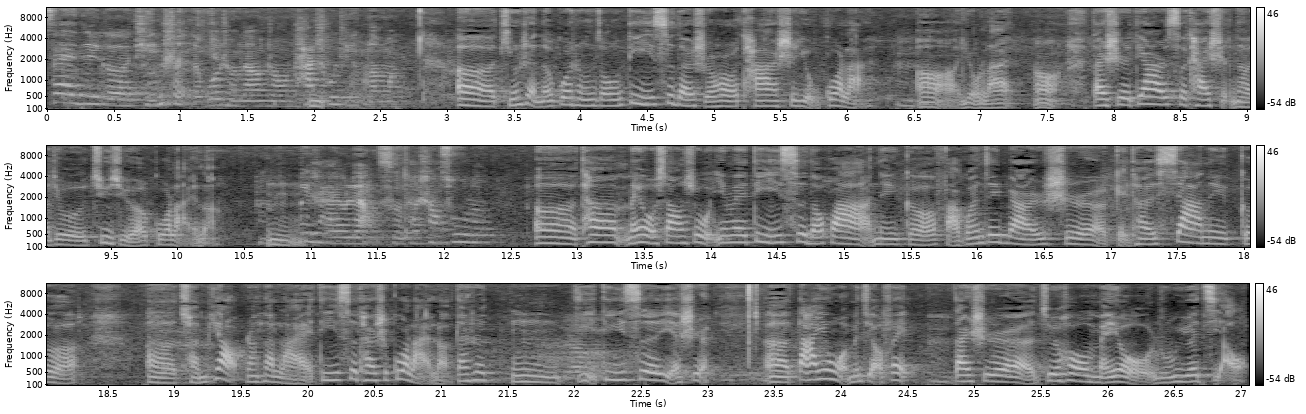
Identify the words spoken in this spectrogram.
在这个庭审的过程当中，他出庭了吗？呃，庭审的过程中，第一次的时候他是有过来，啊，有来，啊，但是第二次开始呢，就拒绝过来了。嗯，为啥有两次？他上诉了？呃，他没有上诉，因为第一次的话，那个法官这边是给他下那个。呃，传票让他来。第一次他是过来了，但是嗯，第第一次也是，呃，答应我们缴费，但是最后没有如约缴。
